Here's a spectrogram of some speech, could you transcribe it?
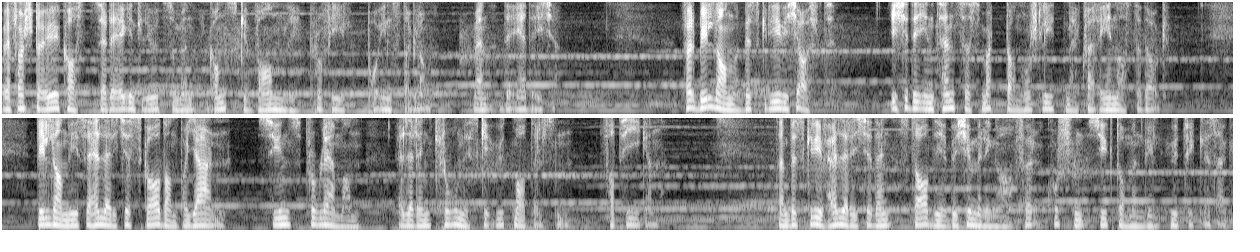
Ved første øyekast ser det egentlig ut som en ganske vanlig profil på Instagram, men det er det ikke. For bildene beskriver ikke alt. Ikke de intense smertene hun sliter med hver eneste dag. Bildene viser heller ikke skadene på hjernen, synsproblemene eller den kroniske utmattelsen, fatiguen. Den beskriver heller ikke den stadige bekymringa for hvordan sykdommen vil utvikle seg.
